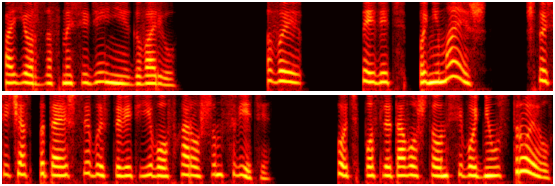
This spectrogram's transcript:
Поёрзав на сиденье, говорю. «Вы... ты ведь понимаешь, что сейчас пытаешься выставить его в хорошем свете? Хоть после того, что он сегодня устроил,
